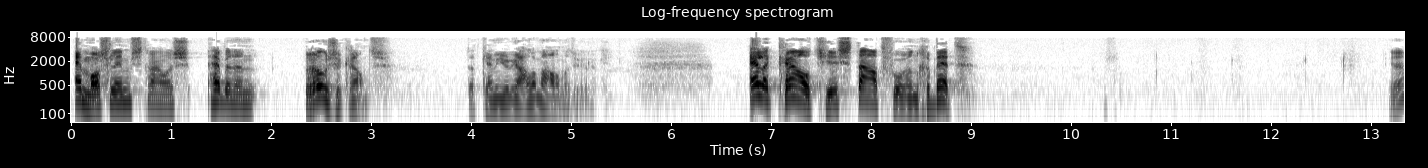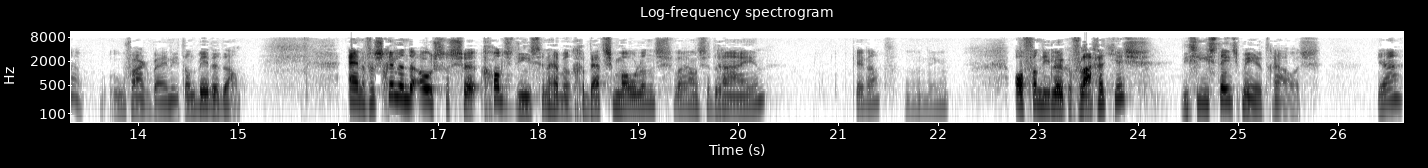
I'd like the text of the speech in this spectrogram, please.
En moslims trouwens, hebben een rozenkrans. Dat kennen jullie allemaal natuurlijk. Elk kraaltje staat voor een gebed. Ja, hoe vaak ben je niet aan het bidden dan? En verschillende Oosterse godsdiensten hebben gebedsmolens waaraan ze draaien. Ken je dat? Of van die leuke vlaggetjes. Die zie je steeds meer trouwens. Ja,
